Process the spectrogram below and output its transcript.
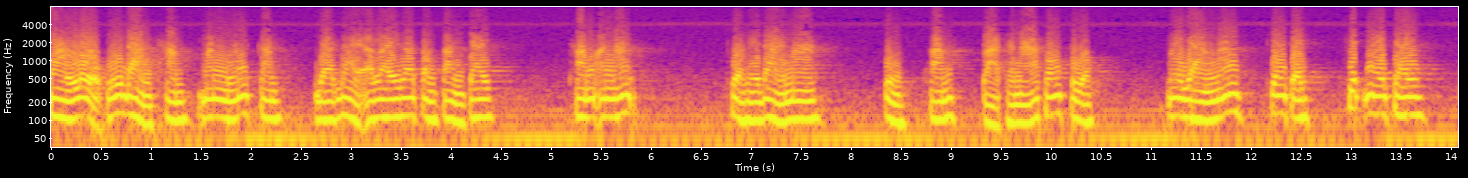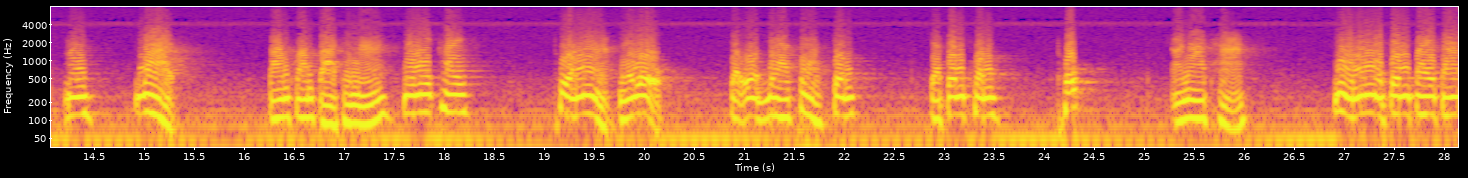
ด้านโลกหรือด้านธรรมมันเหมือนกัน อยากได้อะไรเราต้องตั้งใจทำอันนั้นเพื่อให้ได้มาสิ่งความปรารถนาของตัว ไม่อย่างนั้นเพียงแต่คิดในใจมันได้ตามความปรารถนาไม่มีใครทั่วหน้าในโลก จะอดยาจากจนจะเป็นคนทุกข์อนาถา นี่มันไม่เป็นไปตาม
